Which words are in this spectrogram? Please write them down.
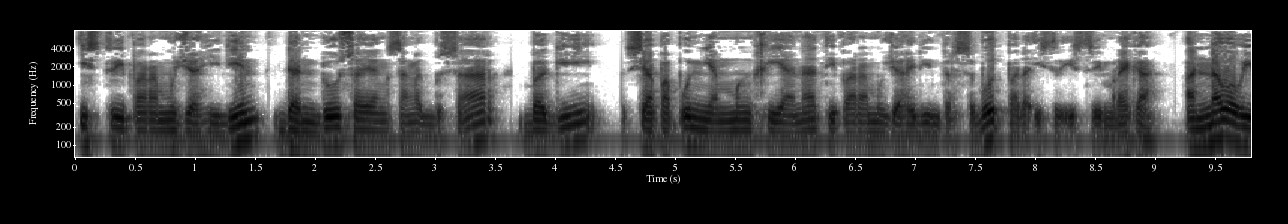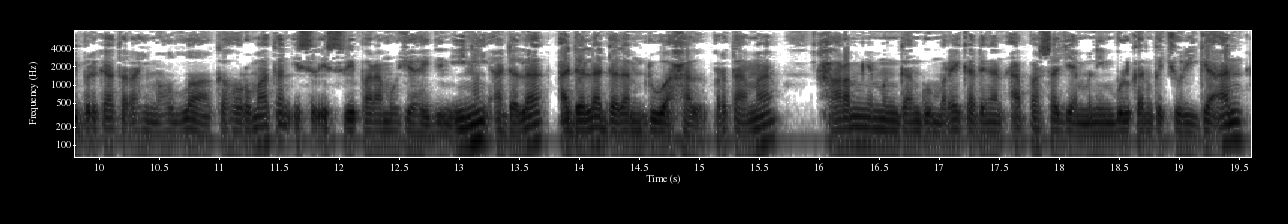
istri para mujahidin dan dosa yang sangat besar bagi siapa pun yang mengkhianati para mujahidin tersebut pada istri-istri mereka. An-Nawawi berkata rahimahullah, kehormatan istri-istri para mujahidin ini adalah adalah dalam dua hal. Pertama, haramnya mengganggu mereka dengan apa saja yang menimbulkan kecurigaan,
